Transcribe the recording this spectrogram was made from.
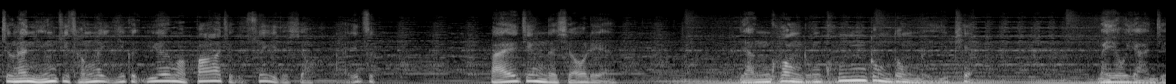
竟然凝聚成了一个约莫八九岁的小孩子，白净的小脸，眼眶中空洞洞的一片，没有眼睛，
